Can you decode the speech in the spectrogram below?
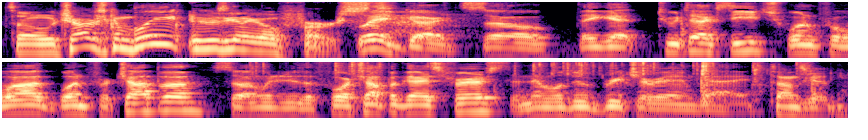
So charge complete. Who's gonna go first? Blade Guard. So they get two attacks each, one for Wog, one for Choppa. So I'm gonna do the four Choppa guys first, and then we'll do Breacher Ram guy. Sounds good.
